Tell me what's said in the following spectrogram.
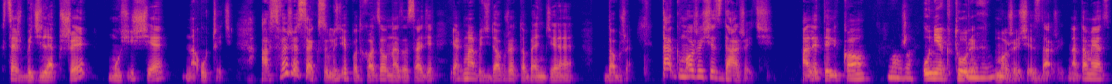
Chcesz być lepszy, musisz się nauczyć. A w sferze seksu ludzie podchodzą na zasadzie, jak ma być dobrze, to będzie dobrze. Tak może się zdarzyć, ale tylko Może. u niektórych Mhm. może się zdarzyć. Natomiast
